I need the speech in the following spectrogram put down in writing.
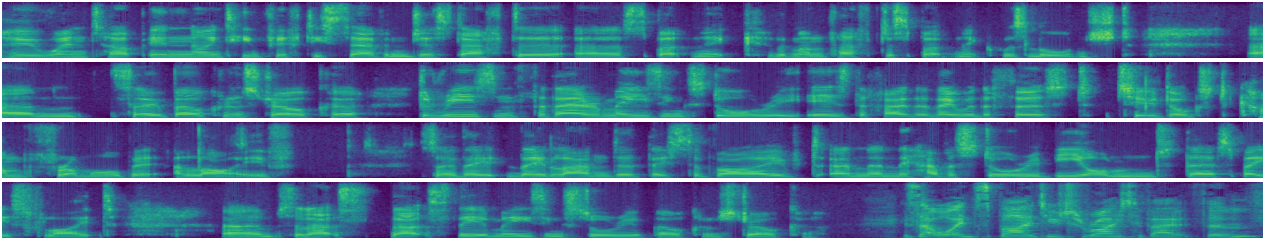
who went up in 1957, just after uh, Sputnik, the month after Sputnik was launched. Um, so Belka and Strelka, the reason for their amazing story is the fact that they were the first two dogs to come from orbit alive. So they, they landed, they survived, and then they have a story beyond their space flight. Um, so that's that's the amazing story of Belka and Strelka. Is that what inspired you to write about them?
